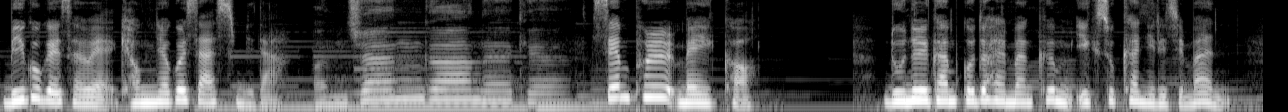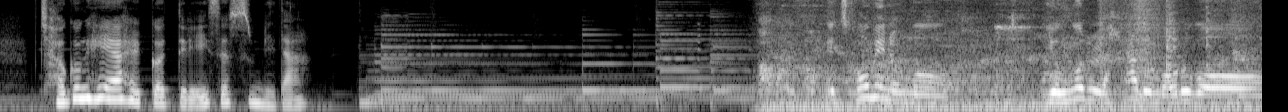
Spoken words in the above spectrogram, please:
미국에서의 경력을 쌓았습니다. 샘플 메이커. 눈을 감고도 할 만큼 익숙한 일이지만 적응해야 할 것들이 있었습니다. 처음에는 뭐 영어를 하나도 모르고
